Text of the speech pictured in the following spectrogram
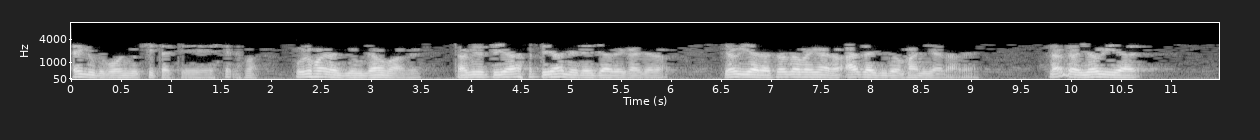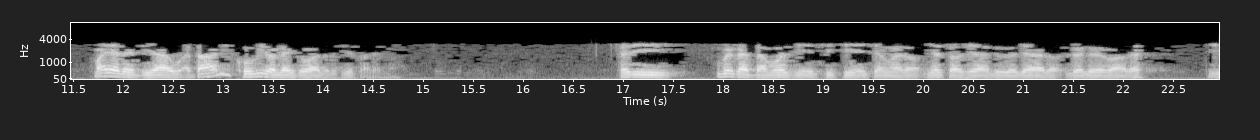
အဲ့လိုသဘောမျိုးဖြစ်တတ်တယ်တဲ့ဘုရားကတော့ယုံကြပါပဲ ဒါပြီးတရားတရားနေတဲ့ကြတဲ့ခါကျတော့ယောဂီကတော့သောသောပိုင်းကတော့အားစိုက်ပြီးတော့မှတ်နေရတာပဲနောက်တော့ယောဂီကမှားရတဲ့တရားကိုအသားလေးခိုးပြီးတော့လိုက်သွားတယ်လို့ဖြစ်သွားတယ်နော်အဲဒီဥပက္ခတမောစီဖြစ်ခြင်းအကြောင်းကတော့မြတ်စွာဘုရားလူတော်ကြတော့လွယ်လွယ်ပါပဲဒီ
